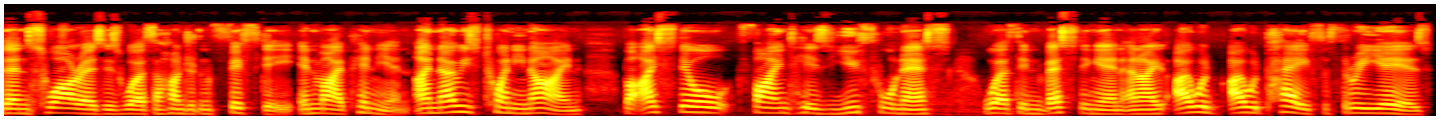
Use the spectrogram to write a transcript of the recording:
then Suarez is worth 150, in my opinion. I know he's 29, but I still find his youthfulness worth investing in. And I, I would I would pay for three years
